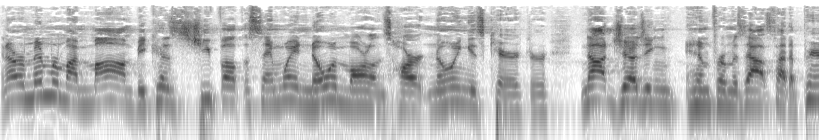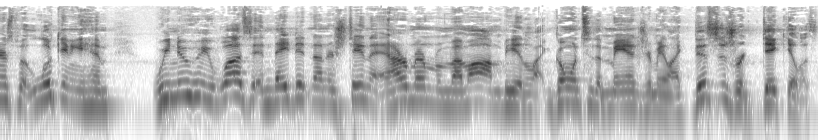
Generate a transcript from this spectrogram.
And I remember my mom, because she felt the same way, knowing Marlon's heart, knowing his character, not judging him from his outside appearance, but looking at him, we knew who he was and they didn't understand that. And I remember my mom being like, going to the manager, and being like, this is ridiculous.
